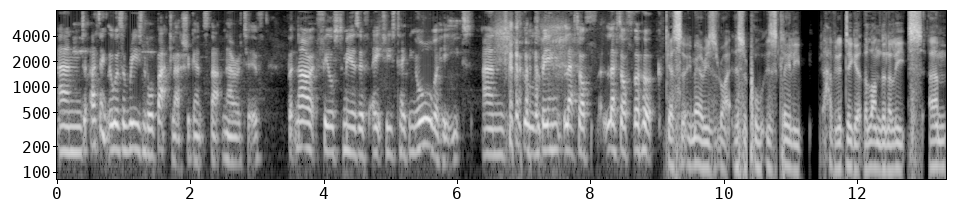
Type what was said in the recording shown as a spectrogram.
and I think there was a reasonable backlash against that narrative. But now it feels to me as if HE is taking all the heat and schools are being let off let off the hook. I guess Mary's right. This report is clearly having a dig at the London elites. Um,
